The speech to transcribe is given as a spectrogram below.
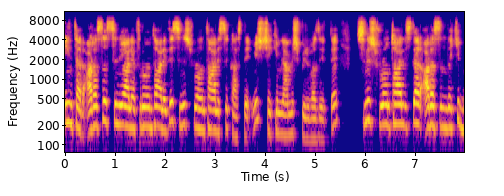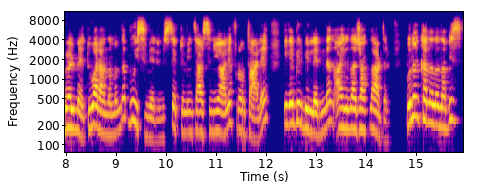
Inter arası sinuale frontale de sinüs frontalisi kastetmiş, çekimlenmiş bir vaziyette. Sinüs frontalisler arasındaki bölme, duvar anlamında bu isim verilmiş. Septum intersinuale frontale ile birbirlerinden ayrılacaklardır. Bunun kanalına biz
